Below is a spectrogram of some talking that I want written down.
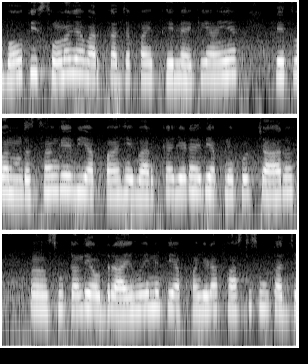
ਬਹੁਤ ਹੀ ਸੋਹਣਾ ਜਿਹਾ ਵਰਕ ਅੱਜ ਆਪਾਂ ਇੱਥੇ ਲੈ ਕੇ ਆਏ ਹਾਂ। ਤੇ ਤੁਹਾਨੂੰ ਦੱਸਾਂਗੇ ਵੀ ਆਪਾਂ ਇਹ ਵਰਕ ਹੈ ਜਿਹੜਾ ਇਹਦੇ ਆਪਣੇ ਕੋਲ ਚਾਰ ਸੂਟਾਂ ਦੇ ਆਰਡਰ ਆਏ ਹੋਏ ਨੇ ਤੇ ਆਪਾਂ ਜਿਹੜਾ ਫਸਟ ਸੂਟ ਅੱਜ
